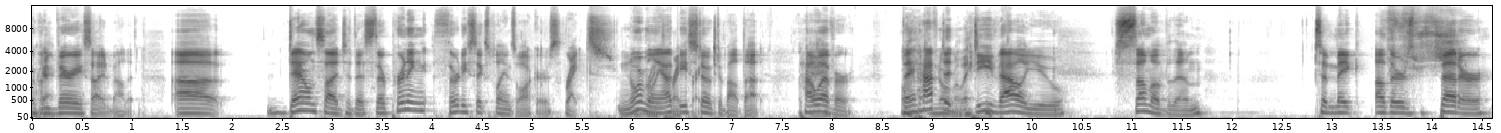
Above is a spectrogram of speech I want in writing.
Okay. I'm very excited about it. Uh, downside to this, they're printing 36 planeswalkers. right. Normally, Right, I'd right, be right. stoked about that. However, they Well, have normally. to devalue some of them to make others better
